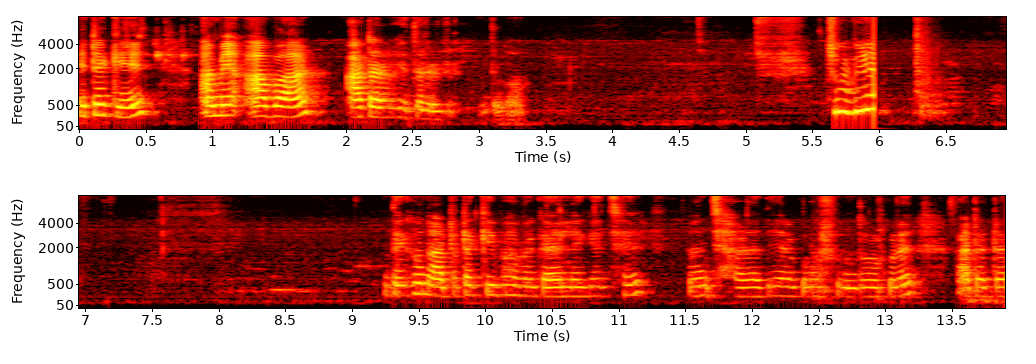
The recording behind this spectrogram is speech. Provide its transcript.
এটাকে আমি আবার আটার ভিতরে দেব। চুবিয়ে দেখুন আটাটা কীভাবে গায়ে লেগেছে। ঝাড়া দিয়ে এরকম সুন্দর করে আটাটা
